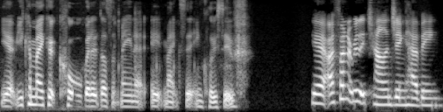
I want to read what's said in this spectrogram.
yeah you can make it cool but it doesn't mean it, it makes it inclusive yeah, I find it really challenging having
